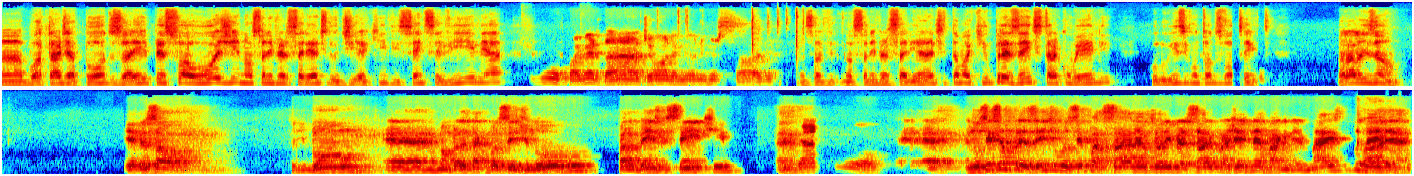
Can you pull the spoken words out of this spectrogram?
Uh, boa tarde a todos aí. Pessoal, hoje, nosso aniversariante do dia aqui, Vicente Sevilha. Opa, é verdade, olha, é meu aniversário. Nosso, nosso aniversariante. Estamos aqui, um presente estar com ele, com o Luiz e com todos vocês. Vai lá, Luizão. E aí, pessoal, tudo de bom? É, é um prazer estar com vocês de novo. Parabéns, Vicente. Obrigado. É, não sei se é um presente você passar né, o seu aniversário com a gente, né, Wagner? Mas tudo claro. bem, né?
